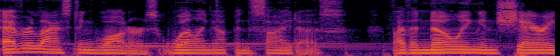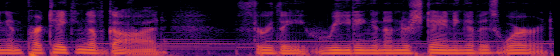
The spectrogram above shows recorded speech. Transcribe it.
everlasting waters welling up inside us, by the knowing and sharing and partaking of God through the reading and understanding of His Word.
